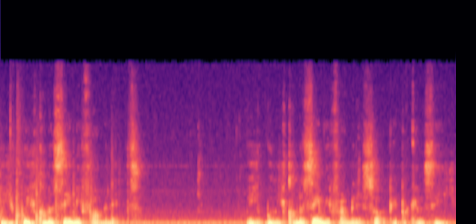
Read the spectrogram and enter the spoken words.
Will you, will you come and see me for a minute? Will you, will you come and see me for a minute so that people can see you?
